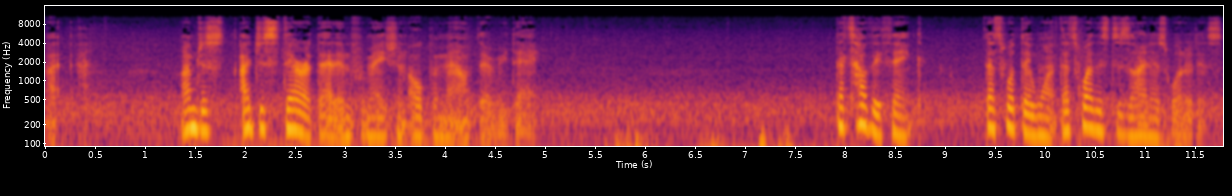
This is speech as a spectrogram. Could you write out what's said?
I, I'm just, I just stare at that information open mouthed every day. That's how they think. That's what they want. That's why this design is what it is.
